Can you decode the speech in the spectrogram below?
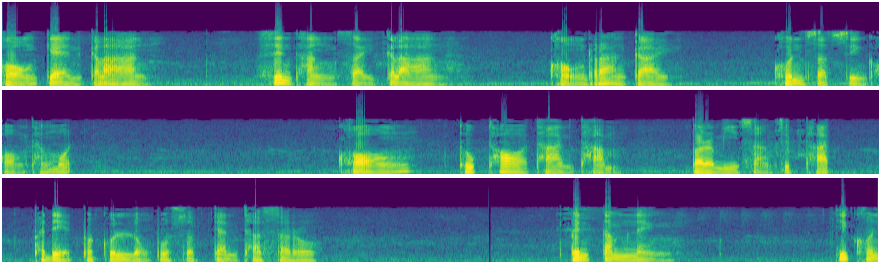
ของแกนกลาง เส้นทางสายกลาง ของร่างกาย คนสัตว์สิ่งของทั้งหมด ของทุกท่อทานธรรมบารมีสามสิบทัศพระเดชพระคุณหลวงปู่สดจันทสโร เป็นตำแหน่ง ที่คน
